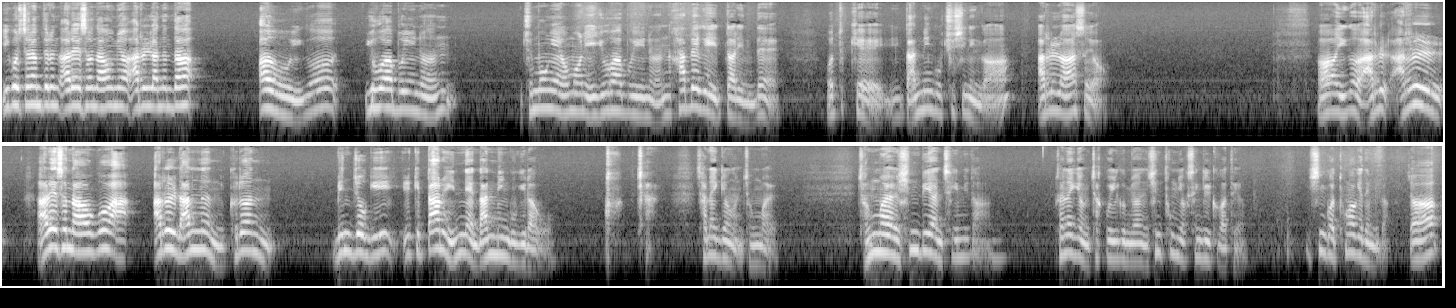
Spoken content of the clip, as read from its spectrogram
이곳 사람들은 알에서 나오며 알을 낳는다. 아우 이거 유화 부인은 주몽의 어머니 유화 부인은 하백의 딸인데 어떻게 이 난민국 출신인가 알을 낳았어요. 아 이거 알을 알을 알에서 나오고 아, 알을 낳는 그런 민족이 이렇게 따로 있네 난민국이라고. 참 산해경은 정말 정말 신비한 책입니다. 산해경 자꾸 읽으면 신통력 생길 것 같아요. 신과 통하게 됩니다. 자,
